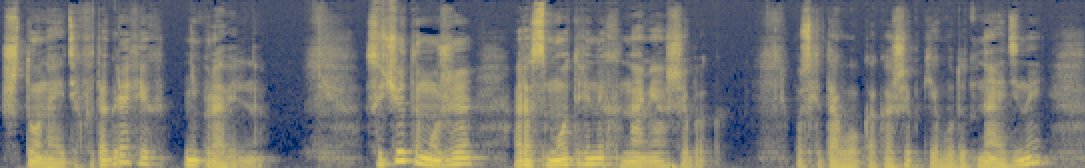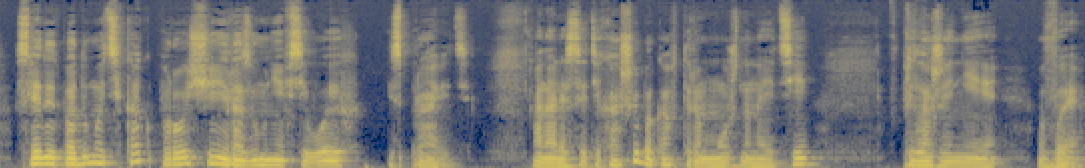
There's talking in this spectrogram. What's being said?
что на этих фотографиях неправильно с учетом уже рассмотренных нами ошибок. После того, как ошибки будут найдены, следует подумать, как проще и разумнее всего их исправить. Анализ этих ошибок авторам можно найти в приложении В.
